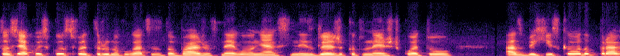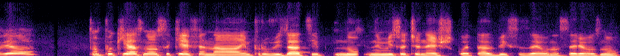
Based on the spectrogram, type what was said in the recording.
то всяко изкуство е трудно, когато се задълбаваш в него, но някакси не изглежда като нещо, което аз бих искала да правя. Пък и аз много се кефя на импровизации, но не мисля, че нещо, което аз бих се взела на сериозно.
